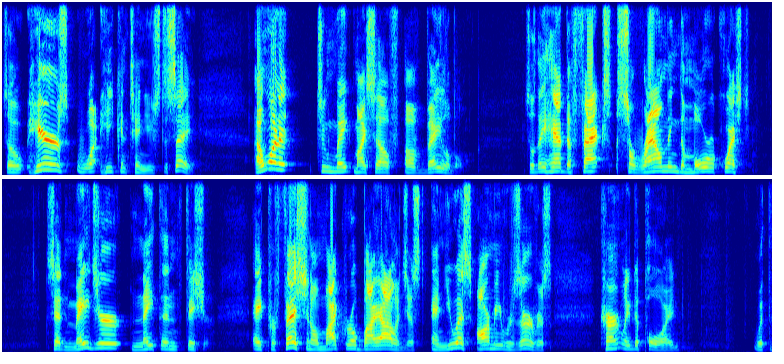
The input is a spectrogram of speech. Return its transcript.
So here's what he continues to say I wanted to make myself available. So they had the facts surrounding the moral question said Major Nathan Fisher, a professional microbiologist and U.S. Army reservist currently deployed with the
